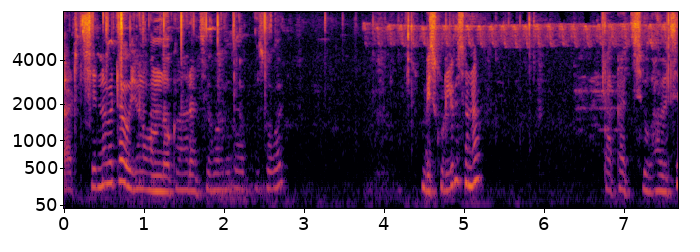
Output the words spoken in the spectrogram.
কাটছে না বেটা, ওই জন্য অন্ধকার আছে ঘরে দেখো সবাই। বিস্কুট নিবি না? তাকাচ্ছে, ভাবছে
